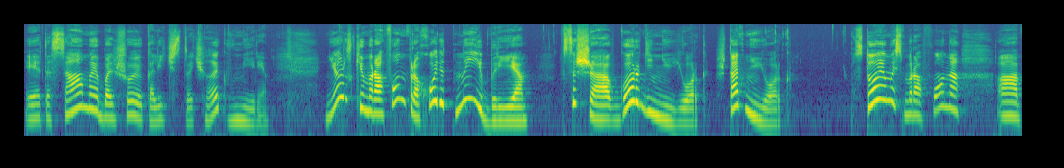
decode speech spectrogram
и это самое большое количество человек в мире. Нью-Йоркский марафон проходит в ноябре в США, в городе Нью-Йорк, штат Нью-Йорк. Стоимость марафона а,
